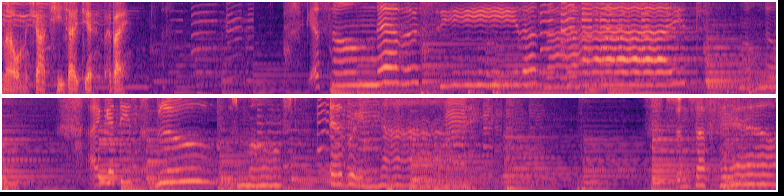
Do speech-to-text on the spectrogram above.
那我们下期再见，拜拜。Every night since I fell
